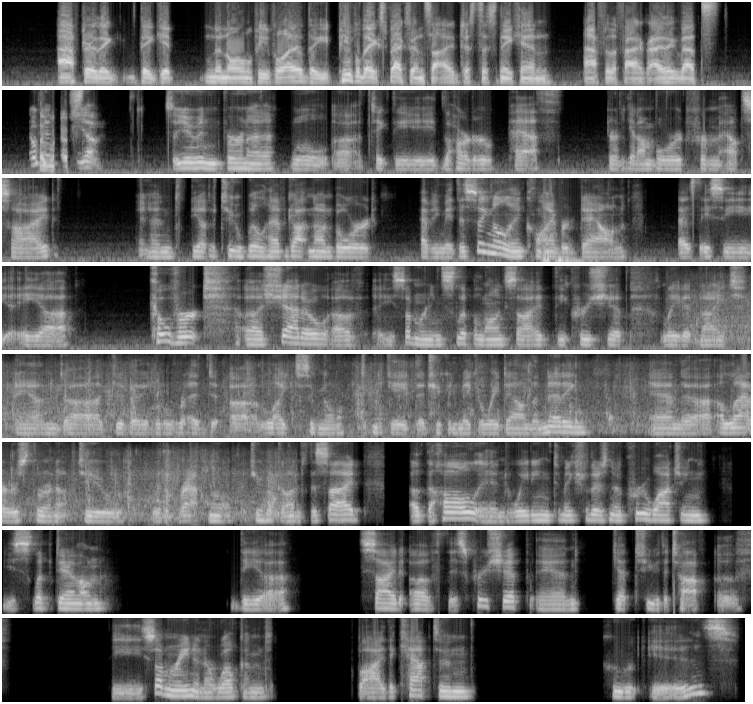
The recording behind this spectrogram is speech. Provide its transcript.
after they they get the normal people, uh, the people they expect inside, just to sneak in after the fact. I think that's Okay. most- Yeah. So you and Verna will uh, take the the harder path, trying to get on board from outside, and the other two will have gotten on board, having made the signal and clambered down, as they see a uh, covert uh, shadow of a submarine slip alongside the cruise ship late at night and uh, give a little red uh, light signal to indicate that you can make your way down the netting and uh, a ladder is thrown up to with a grapnel that you hook onto the side of the hull and waiting to make sure there's no crew watching. You slip down the uh, side of this cruise ship and get to the top of the submarine and are welcomed by the captain who is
